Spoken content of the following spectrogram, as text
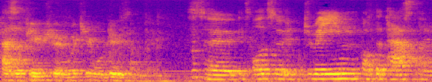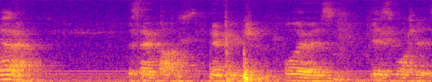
has a future in which you will do something. So it's also a dream of the past I know. No. There's no past, no future. All there is is what is.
